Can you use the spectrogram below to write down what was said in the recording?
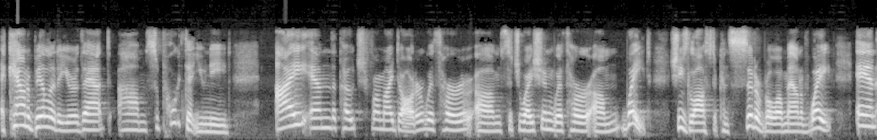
accountability or that um, support that you need I am the coach for my daughter with her um, situation with her um, weight. She's lost a considerable amount of weight, and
